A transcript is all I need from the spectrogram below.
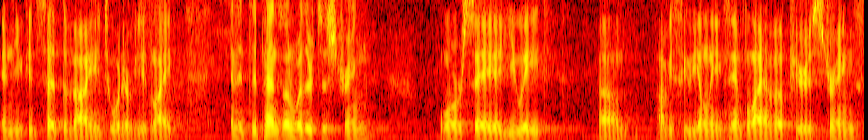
and you can set the value to whatever you'd like. And it depends on whether it's a string or say a U8. Um, obviously, the only example I have up here is strings.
